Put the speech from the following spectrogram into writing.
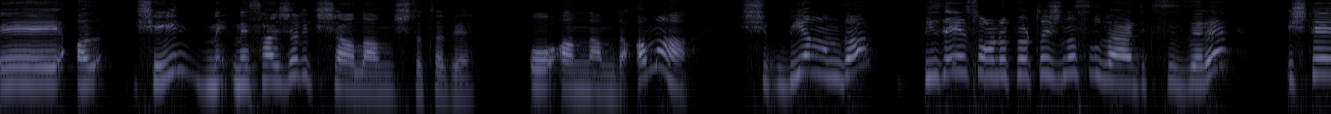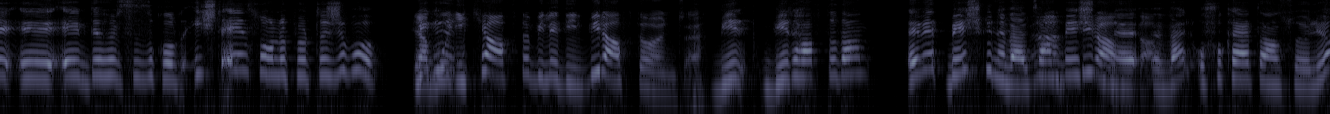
Ee, a- şeyin me- mesajlar ifşalanmıştı tabii o anlamda. Ama şi- bir anda biz en son röportajı nasıl verdik sizlere? İşte e, evde hırsızlık oldu. İşte en son röportajı bu. ya Bir bu gün- iki hafta bile değil bir hafta önce. bir, bir haftadan evet beş gün evvel tam Ha, beş bir gün hafta. evvel Ufuk Ertan söylüyor.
